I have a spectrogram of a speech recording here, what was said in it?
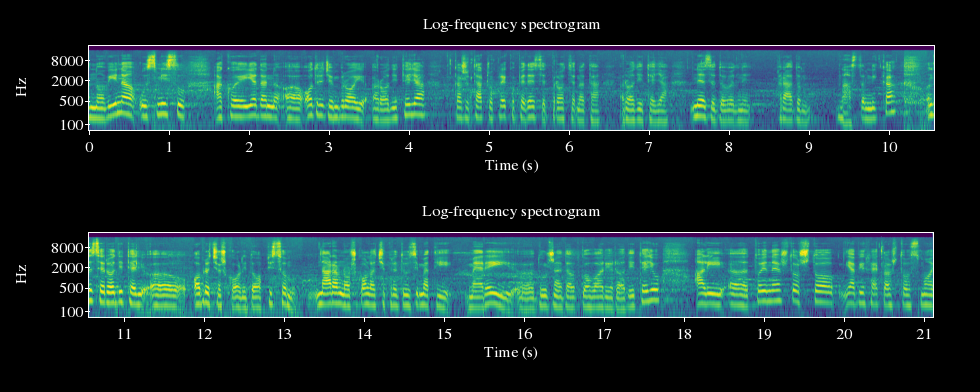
novina u smislu ako je jedan određen broj roditelja, kažem tačno preko 50% roditelja nezadovoljni radom nastavnika, onda se roditelj obraća školi dopisom. Naravno, škola će preduzimati mere i dužna je da odgovori roditelju, ali to je nešto što, ja bih rekla, što smo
